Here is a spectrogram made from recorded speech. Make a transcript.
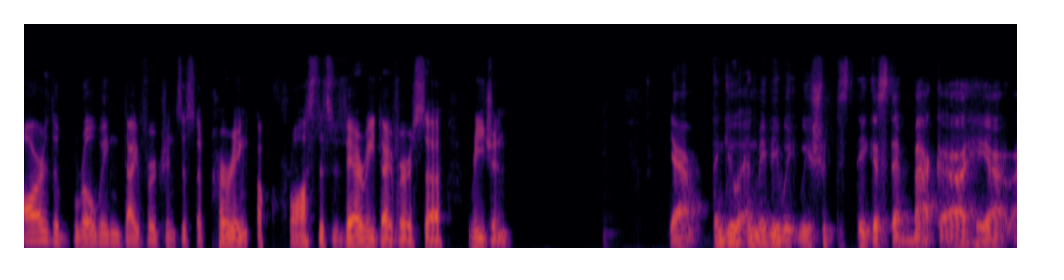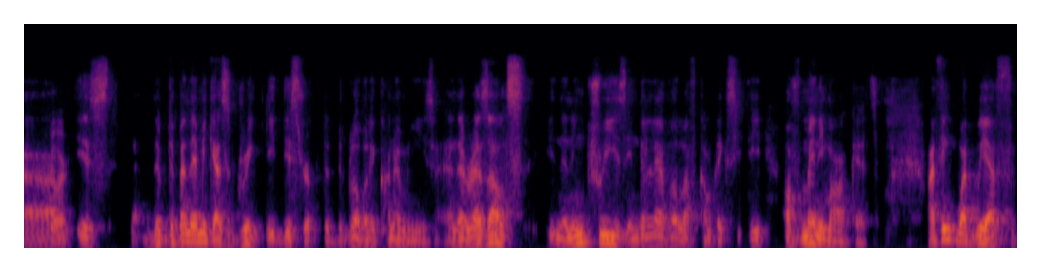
are the growing divergences occurring across this very diverse uh, region? Yeah, thank you. And maybe we, we should take a step back uh, here. Uh, sure. Is the, the pandemic has greatly disrupted the global economies and it results in an increase in the level of complexity of many markets. I think what we have,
